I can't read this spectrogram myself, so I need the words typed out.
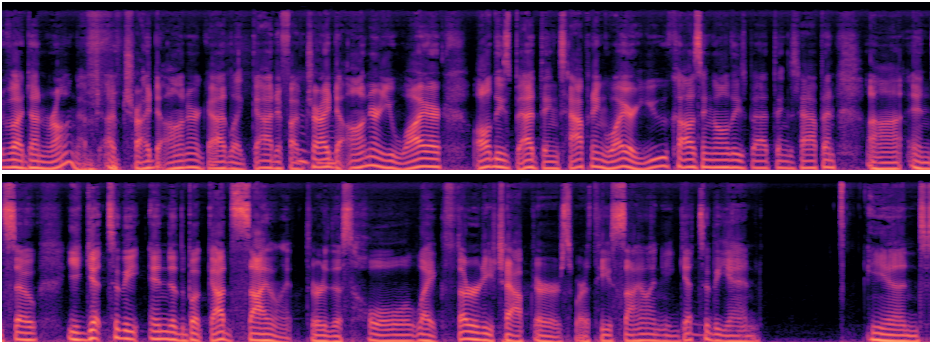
what have I done wrong? I've, I've tried to honor God. Like, God, if I've tried to honor you, why are all these bad things happening? Why are you causing all these bad things to happen? Uh, and so you get to the end of the book, God's silent through this whole like 30 chapters worth. He's silent. You get to the end. And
